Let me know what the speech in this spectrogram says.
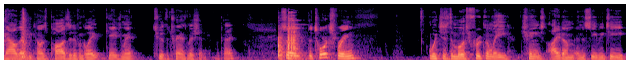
now that becomes positive engagement to the transmission, okay? So the torque spring which is the most frequently changed item in the CVT,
